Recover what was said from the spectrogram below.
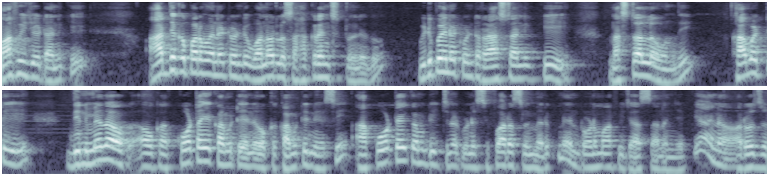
మాఫీ చేయడానికి ఆర్థికపరమైనటువంటి వనరులు సహకరించడం లేదు విడిపోయినటువంటి రాష్ట్రానికి నష్టాల్లో ఉంది. కాబట్టి దీని మీద ఒక ఒక కోటయ్య కమిటీ అనే ఒక కమిటీని వేసి ఆ కోటయ్య కమిటీ ఇచ్చినటువంటి సిఫారసుల మేరకు నేను రుణమాఫీ చేస్తానని చెప్పి ఆయన ఆ రోజు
